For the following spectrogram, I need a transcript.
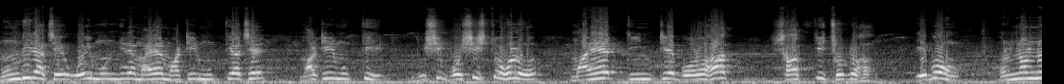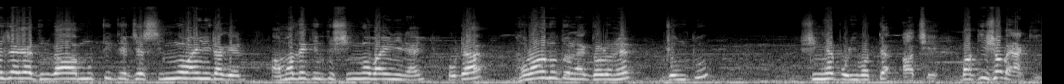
মন্দির আছে ওই মন্দিরে মায়ের মাটির মূর্তি আছে। মাটির মূর্তির বিশি- বৈশিষ্ট্য হলো মায়ের তিনটে বড় হাত সাতটি ছোট হাত এবং অন্যান্য জায়গায় দুর্গা মূর্তিতে যে সিংহবাহিনী থাকেন আমাদের কিন্তু সিংহ বাহিনী নেই, ওটা ঘোড়ার মতন এক ধরনের জন্তু সিংহের পরিবর্তে আছে, বাকি সব একই।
